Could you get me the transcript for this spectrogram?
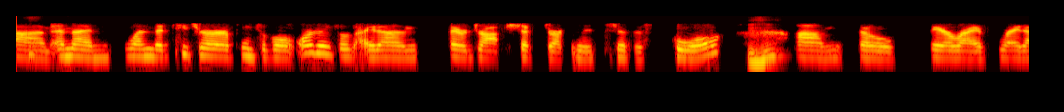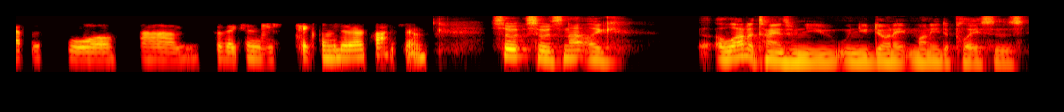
Um, and then when the teacher or principal orders those items, they're drop shipped directly to the school. Mm-hmm. Um, so they arrive right at the school, um, so they can just take them into their classroom. So, so it's not like a lot of times when you when you donate money to places,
